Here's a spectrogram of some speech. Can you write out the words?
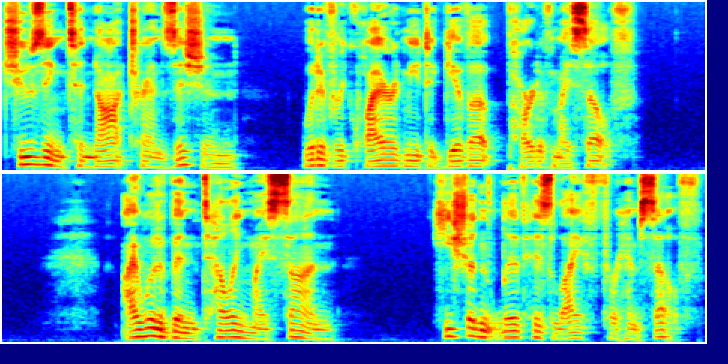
choosing to not transition would have required me to give up part of myself. I would have been telling my son he shouldn't live his life for himself,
